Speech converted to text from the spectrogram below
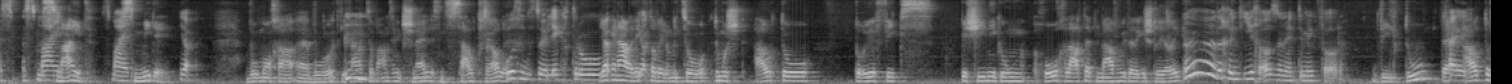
Smite. Smide. Smide. Smide. Ja. Wo man kann, äh, wo die fahren so wahnsinnig schnell, sind saugefährlich. Oh, sind das so Elektro... Ja genau, Elektrovelo mit so, du musst Autoprüfungsbescheinigung hochladen beim Anfang der Registrierung, Ah, da könnte ich also nicht damit fahren. weil du den Kein- Auto,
